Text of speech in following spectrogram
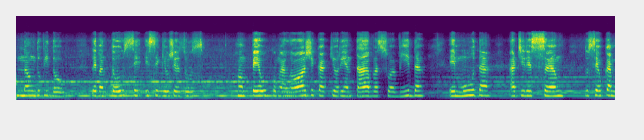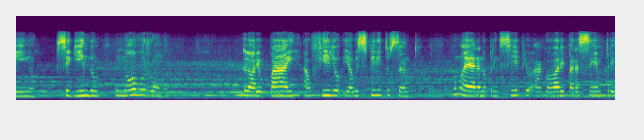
não duvidou. Levantou-se e seguiu Jesus rompeu com a lógica que orientava sua vida e muda a direção do seu caminho, seguindo um novo rumo. Glória ao Pai, ao Filho e ao Espírito Santo, como era no princípio, agora e para sempre.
